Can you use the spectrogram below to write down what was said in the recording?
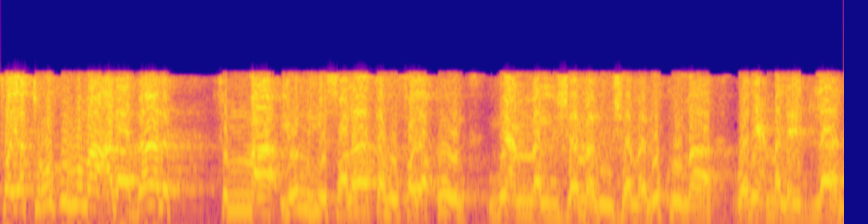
فيتركهما على ذلك. ثم ينهي صلاته فيقول نعم الجمل جملكما ونعم العدلان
